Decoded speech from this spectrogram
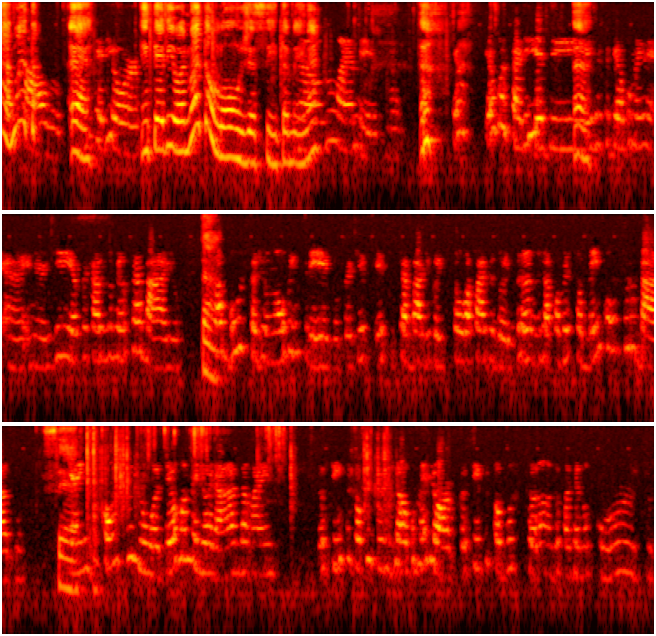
ah não é tão... É. Interior. Interior. Não é tão longe assim também, não, né? Não, não é mesmo. eu, eu gostaria de ah. receber alguma eh, energia por causa do meu trabalho. Tá. Só busca de um novo emprego, porque esse trabalho que eu estou há quase dois anos já começou bem conturbado. Certo. E ainda continua. Deu uma melhorada, mas eu sempre estou precisando de algo melhor, porque eu sempre estou buscando, fazendo cursos,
